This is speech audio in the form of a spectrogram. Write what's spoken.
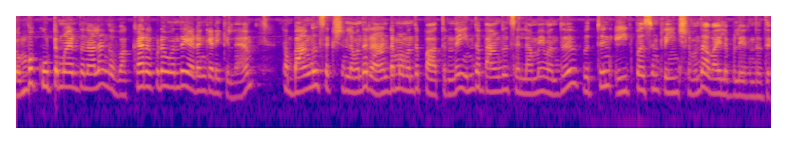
ரொம்ப கூட்டமாக இருந்தனால அங்கே உக்கார கூட வந்து இடம் கிடைக்கல. நான் பேங்கிள் செக்ஷனில் வந்து ரேண்டமாக வந்து பார்த்துருந்தேன். இந்த பேங்கிள்ஸ் எல்லாமே வந்து வித்தின் எயிட் பர்சன்ட் ரேஞ்சில் வந்து அவைலபிள் இருந்தது.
